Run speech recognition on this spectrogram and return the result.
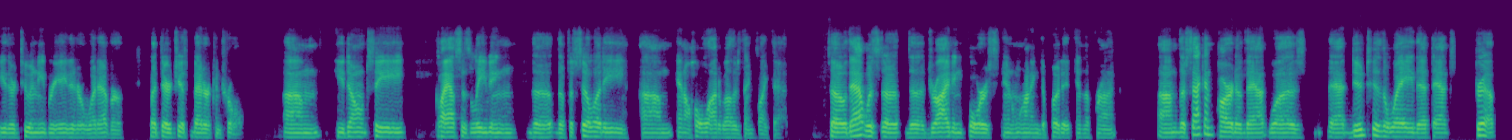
either too inebriated or whatever, but they're just better control. Um, you don't see glasses leaving the, the facility um, and a whole lot of other things like that. So that was the, the driving force in wanting to put it in the front. Um, the second part of that was that due to the way that that strip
